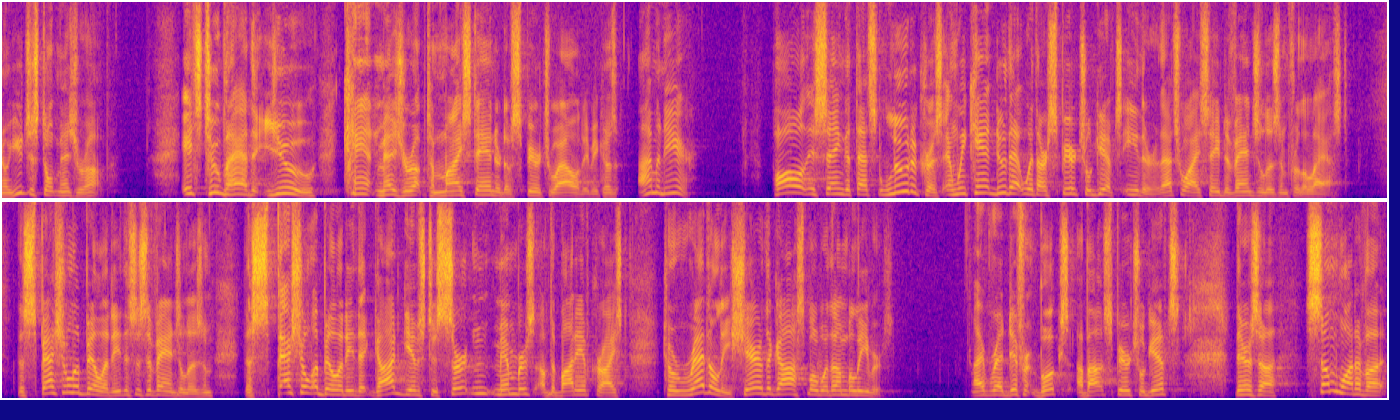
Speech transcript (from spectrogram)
know, you just don't measure up. It's too bad that you can't measure up to my standard of spirituality because I'm an ear. Paul is saying that that's ludicrous, and we can't do that with our spiritual gifts either. That's why I saved evangelism for the last. The special ability, this is evangelism, the special ability that God gives to certain members of the body of Christ to readily share the gospel with unbelievers. I've read different books about spiritual gifts. There's a somewhat of an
